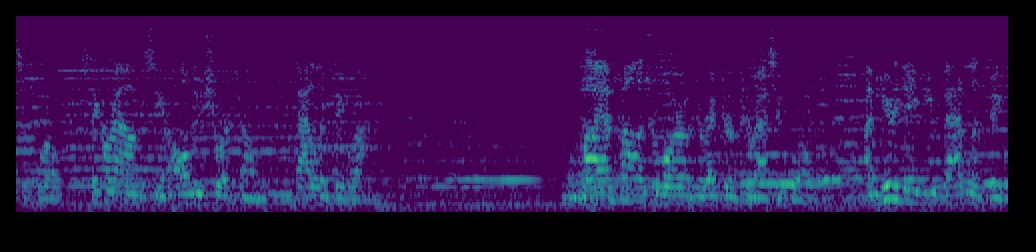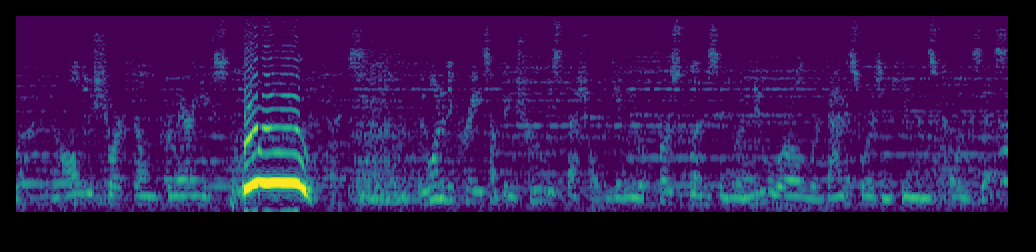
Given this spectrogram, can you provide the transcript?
Stick around to see an all-new short film, Battle at Big Rock. Hi, I'm Colin Trevorrow, director of Jurassic World. I'm here to debut Battle at Big Rock, an all-new short film premiering exclusively on Netflix. We wanted to create something truly special to give you a first glimpse into a new world where dinosaurs and humans coexist.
